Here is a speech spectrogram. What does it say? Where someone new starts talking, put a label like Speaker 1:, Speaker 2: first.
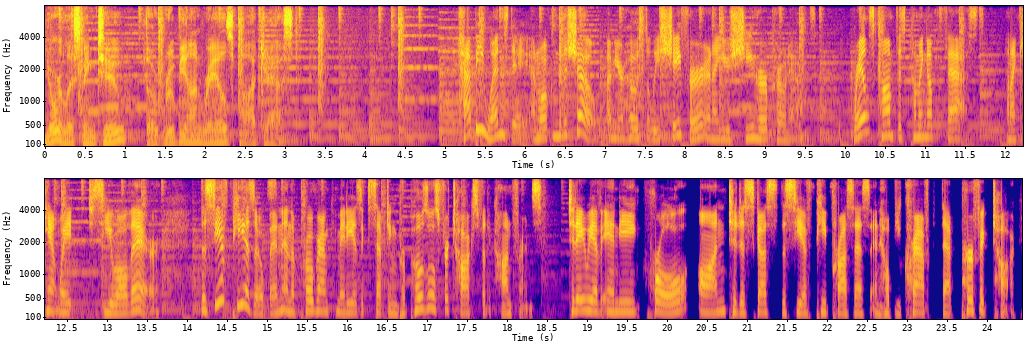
Speaker 1: You're listening to the Ruby on Rails podcast.
Speaker 2: Happy Wednesday and welcome to the show. I'm your host, Elise Shaffer, and I use she, her pronouns. RailsConf is coming up fast, and I can't wait to see you all there. The CFP is open, and the program committee is accepting proposals for talks for the conference. Today, we have Andy Croll on to discuss the CFP process and help you craft that perfect talk.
